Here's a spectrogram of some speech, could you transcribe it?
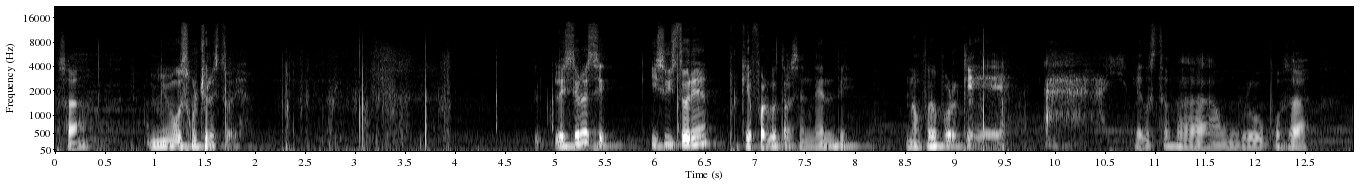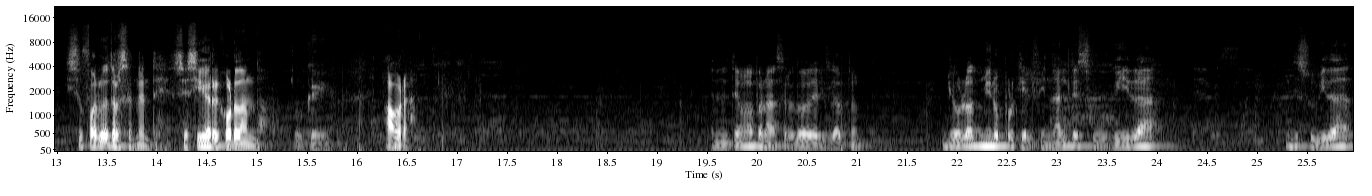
o sea, a mí me gusta mucho la historia. La historia se hizo historia porque fue algo trascendente, no fue porque ay, le gustaba a un grupo, o sea, eso fue algo trascendente, se sigue recordando. Ok. Ahora, en el tema para hacerlo de Eric Clapton, yo lo admiro porque al final de su vida, de su vida,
